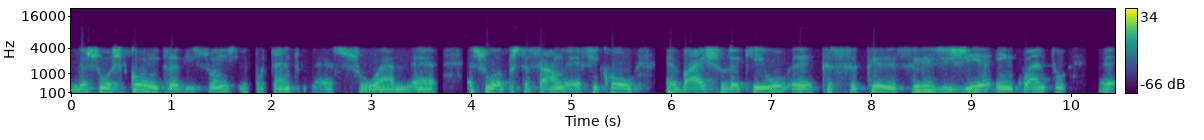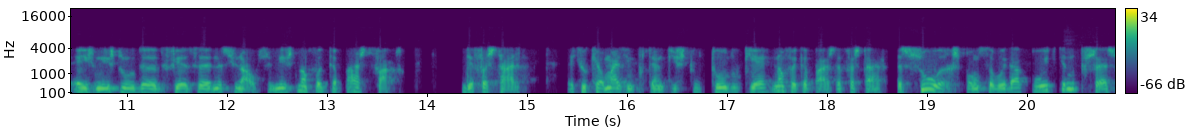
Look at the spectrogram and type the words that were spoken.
das suas contradições e, portanto, a sua, a sua prestação eh, ficou abaixo daquilo eh, que se, que se lhe exigia enquanto eh, ex-ministro da Defesa Nacional. O Sr. Ministro não foi capaz, de facto, de afastar aquilo que é o mais importante disto tudo, que é não foi capaz de afastar a sua responsabilidade política no processo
